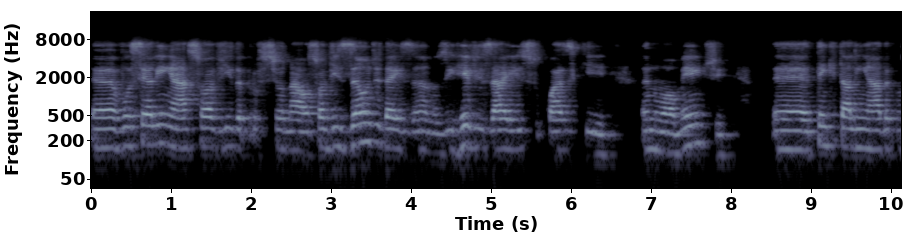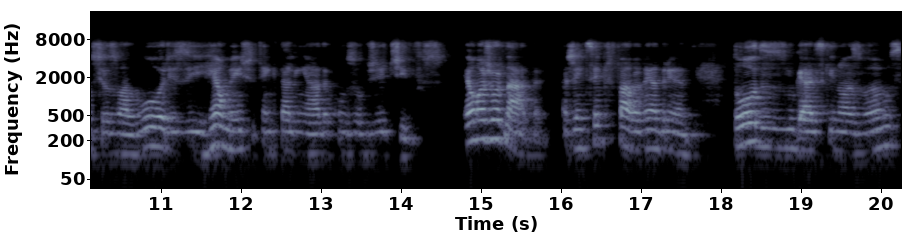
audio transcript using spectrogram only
Eh, você alinhar sua vida profissional, sua visão de 10 anos e revisar isso quase que anualmente, é, tem que estar alinhada com seus valores e realmente tem que estar alinhada com os objetivos. É uma jornada. A gente sempre fala, né, Adriana? Todos os lugares que nós vamos,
